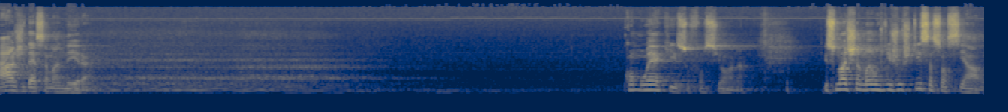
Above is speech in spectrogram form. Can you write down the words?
age dessa maneira? Como é que isso funciona? Isso nós chamamos de justiça social.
